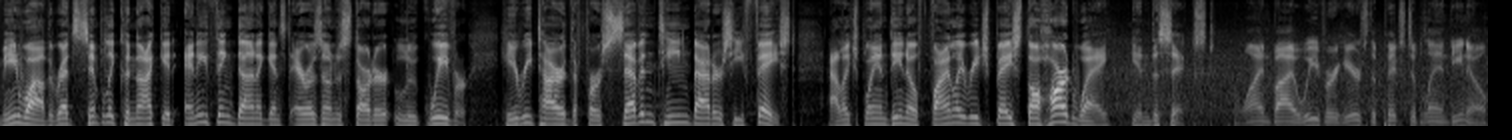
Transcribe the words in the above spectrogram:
Meanwhile, the Reds simply could not get anything done against Arizona starter Luke Weaver. He retired the first 17 batters he faced. Alex Blandino finally reached base the hard way in the sixth. Line by Weaver. Here's the pitch to Blandino.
